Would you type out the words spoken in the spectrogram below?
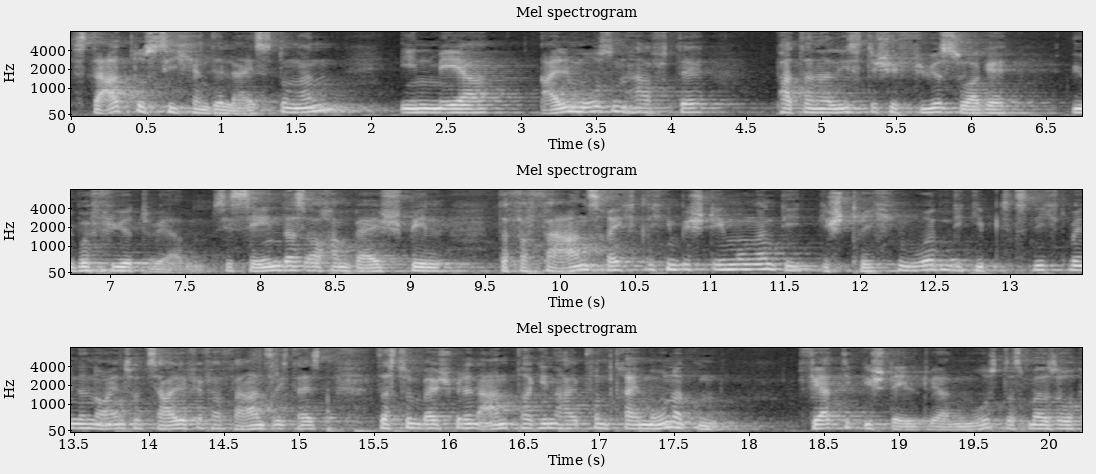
statussichernde Leistungen in mehr almosenhafte, paternalistische Fürsorge überführt werden. Sie sehen das auch am Beispiel der verfahrensrechtlichen Bestimmungen, die gestrichen wurden. Die gibt es nicht mehr in der neuen Sozialhilfe. Verfahrensrecht heißt, dass zum Beispiel ein Antrag innerhalb von drei Monaten fertiggestellt werden muss, dass man also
